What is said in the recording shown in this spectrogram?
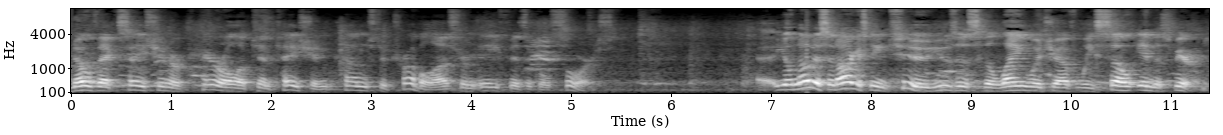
no vexation or peril of temptation comes to trouble us from any physical source. Uh, you'll notice that Augustine, too, uses the language of we sow in the Spirit.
